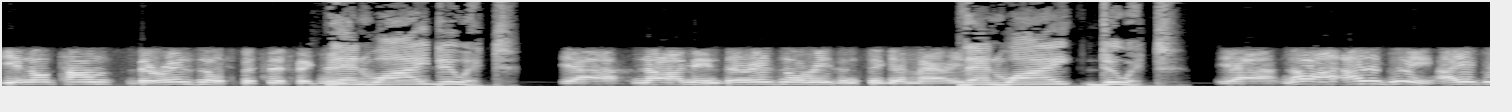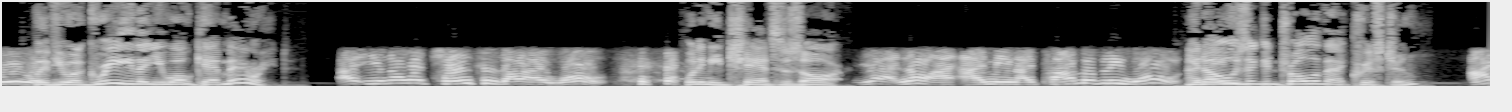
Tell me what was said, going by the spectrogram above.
You know, Tom, there is no specific reason. Then why do it? Yeah, no, I mean, there is no reason to get married. Then why do it? yeah, no, I, I agree. I agree with If you agree, then you won't get married. I, you know what? Chances are I won't. What do you mean chances are? yeah, no, I, I mean, I probably won't. You I know mean, who's in control of that, Christian? I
